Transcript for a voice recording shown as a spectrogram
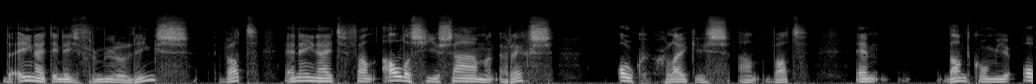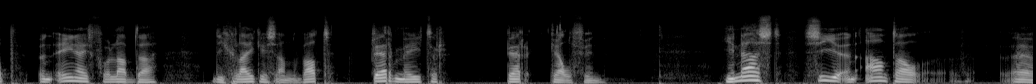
de eenheid in deze formule links, wat, en eenheid van alles hier samen rechts ook gelijk is aan wat. En dan kom je op een eenheid voor lambda die gelijk is aan watt per meter per Kelvin. Hiernaast zie je een aantal uh,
